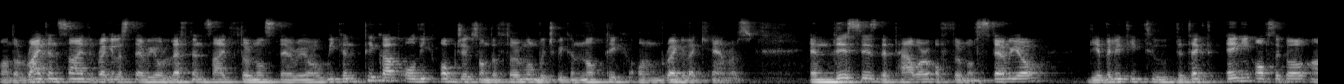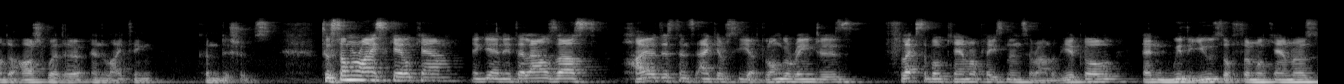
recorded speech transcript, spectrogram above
on the right hand side, regular stereo, left hand side, thermal stereo, we can pick up all the objects on the thermal which we cannot pick on regular cameras. And this is the power of thermal stereo, the ability to detect any obstacle under harsh weather and lighting conditions. To summarize ScaleCam, again, it allows us higher distance accuracy at longer ranges, flexible camera placements around the vehicle, and with the use of thermal cameras,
